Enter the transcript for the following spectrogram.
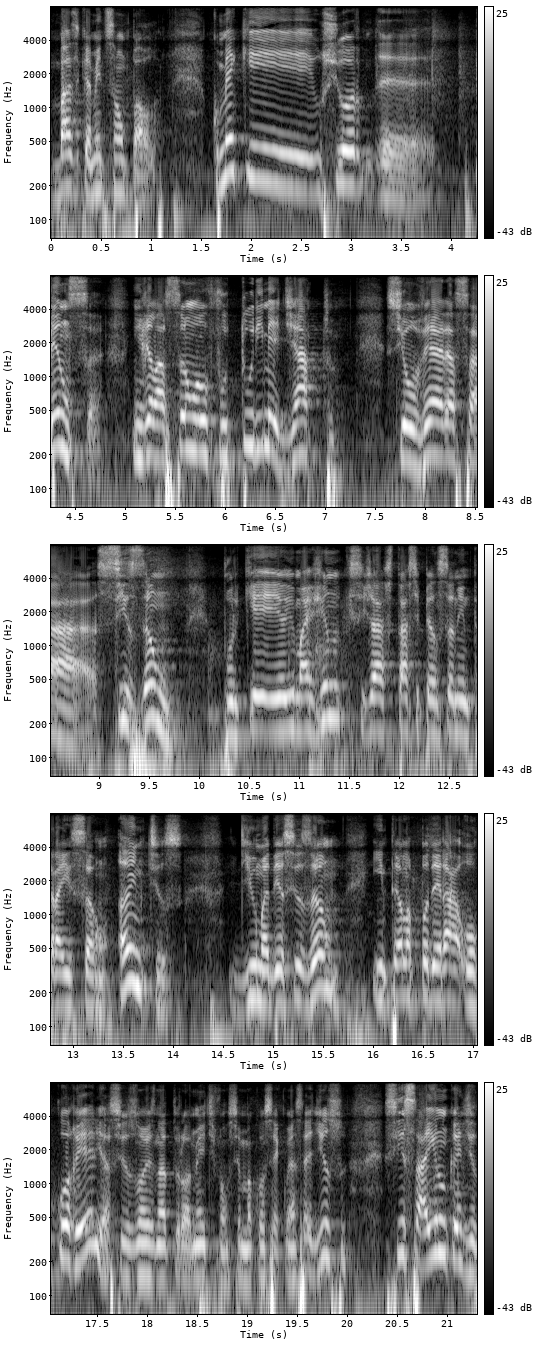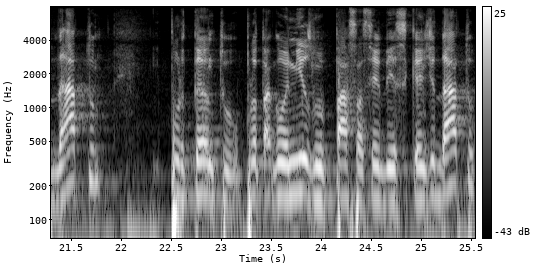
basicamente São Paulo. Como é que o senhor é, pensa em relação ao futuro imediato, se houver essa cisão, porque eu imagino que se já está se pensando em traição antes de uma decisão, então ela poderá ocorrer, e as cisões naturalmente vão ser uma consequência disso, se sair um candidato, portanto, o protagonismo passa a ser desse candidato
